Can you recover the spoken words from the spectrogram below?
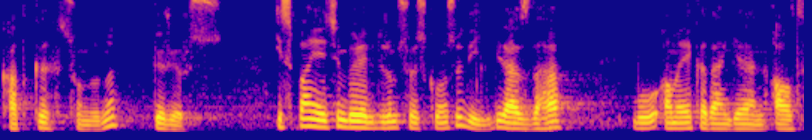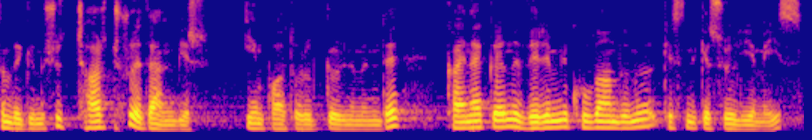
katkı sunduğunu görüyoruz. İspanya için böyle bir durum söz konusu değil. Biraz daha bu Amerika'dan gelen altın ve gümüşü çarçur eden bir imparatorluk görünümünde kaynaklarını verimli kullandığını kesinlikle söyleyemeyiz.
